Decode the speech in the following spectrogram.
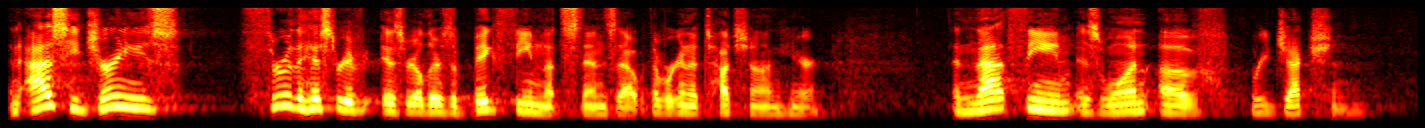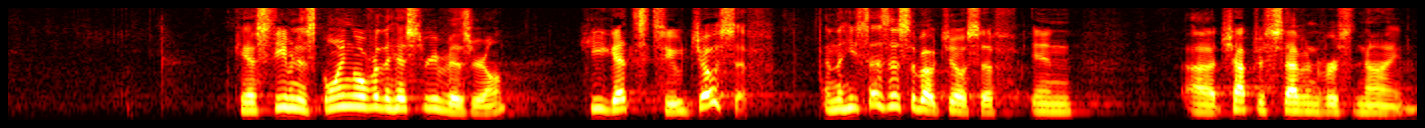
And as he journeys through the history of Israel, there's a big theme that stands out that we're going to touch on here. And that theme is one of rejection. Okay, as Stephen is going over the history of Israel, he gets to Joseph. And then he says this about Joseph in uh, chapter 7, verse 9.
